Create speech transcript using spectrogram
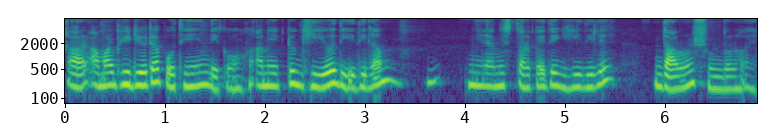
আর আমার ভিডিওটা প্রতিদিন দেখো। আমি একটু ঘিও দিয়ে দিলাম। নিরামিষ তরকারিতে ঘি দিলে দারুণ সুন্দর হয়।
